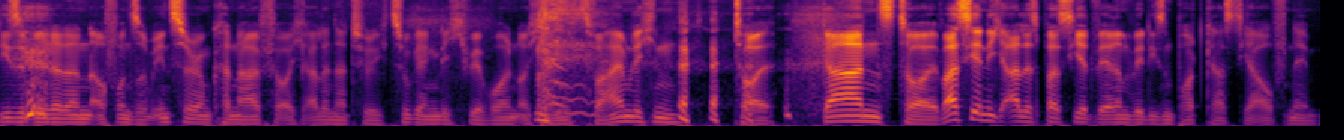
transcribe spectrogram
Diese Bilder dann auf unserem Instagram-Kanal für euch alle natürlich zugänglich. Wir wollen euch ja nichts verheimlichen. Toll. Ganz toll. Was hier nicht alles passiert, während wir diesen Podcast hier aufnehmen.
